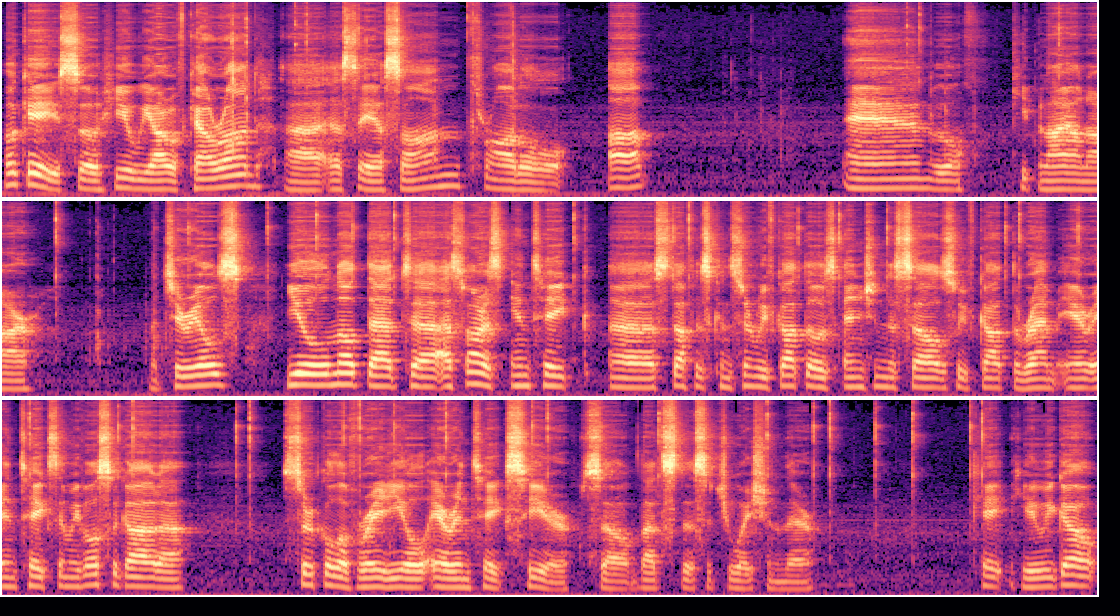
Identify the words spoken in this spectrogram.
Okay, so here we are with Kalrod, uh, SAS on, throttle up, and we'll keep an eye on our materials. You'll note that uh, as far as intake uh, stuff is concerned, we've got those engine nacelles, we've got the ram air intakes, and we've also got a circle of radial air intakes here. So that's the situation there. Okay, here we go.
